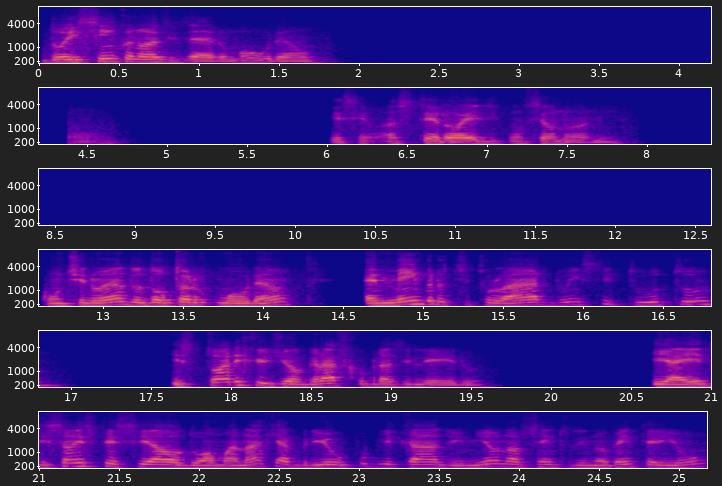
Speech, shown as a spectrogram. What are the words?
2590, Mourão. Então, esse asteroide com seu nome. Continuando, o Dr. Mourão é membro titular do Instituto Histórico e Geográfico Brasileiro. E a edição especial do Almanac Abril, publicado em 1991,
